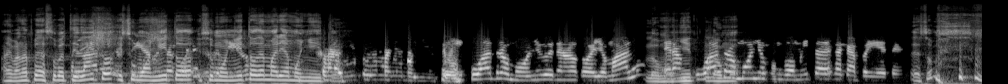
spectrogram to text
Ahí van a poner su vestidito Claro, y su moñito, y su moñito de María Moñito. Y cuatro moños que tienen los cabellos malos. Los Eran cuatro mo- moños con gomita de esa capriete. Eso mismo.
